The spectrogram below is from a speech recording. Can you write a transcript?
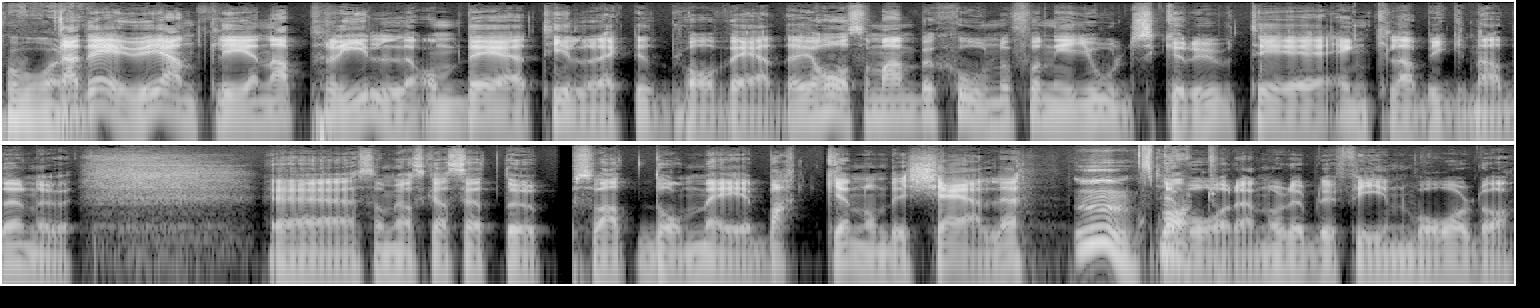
På våren. Ja, det är ju egentligen april om det är tillräckligt bra väder. Jag har som ambition att få ner jordskruv till enkla byggnader nu. Eh, som jag ska sätta upp så att de är i backen om det är tjäle Mm, till våren och det blir fin vår då.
